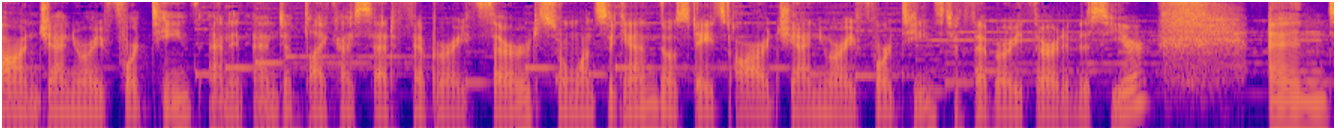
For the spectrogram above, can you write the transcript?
on January 14th and it ended, like I said, February 3rd. So, once again, those dates are January 14th to February 3rd of this year. And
